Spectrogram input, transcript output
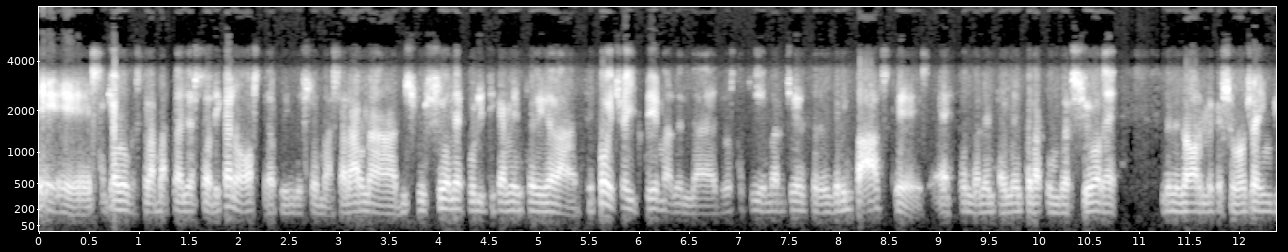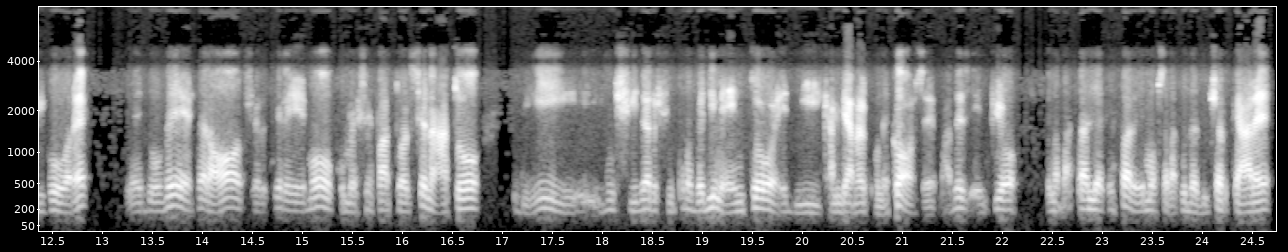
e sappiamo che questa è una battaglia storica nostra, quindi insomma sarà una discussione politicamente rilevante. Poi c'è il tema del, dello stato di emergenza del Green Pass che è fondamentalmente la conversione delle norme che sono già in vigore, eh, dove però cercheremo, come si è fatto al Senato, di incidere sul provvedimento e di cambiare alcune cose. Ad esempio una battaglia che faremo sarà quella di cercare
